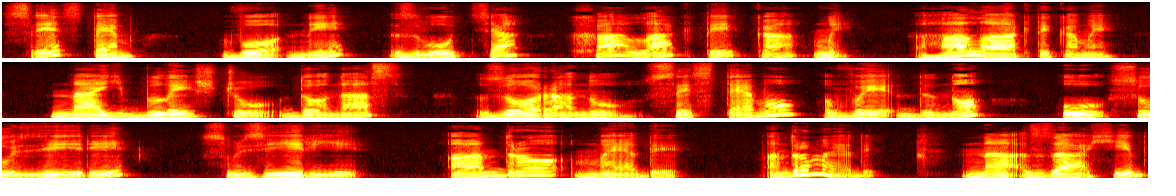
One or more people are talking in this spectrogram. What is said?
систем. Вони звуться халактиками. Галактиками. Найближчу до нас зорану систему видно у сузір'ї, сузір'ї Андромеди. Андромеди. На захід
